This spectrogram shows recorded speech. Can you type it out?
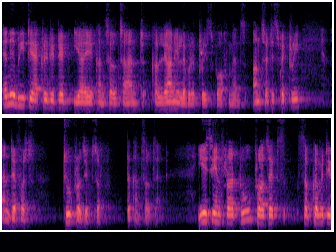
any NABET accredited EIA consultant Kalyani Laboratories performance unsatisfactory and defers two projects of the consultant. EAC Infra 2 projects subcommittee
